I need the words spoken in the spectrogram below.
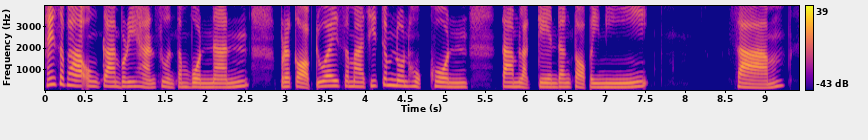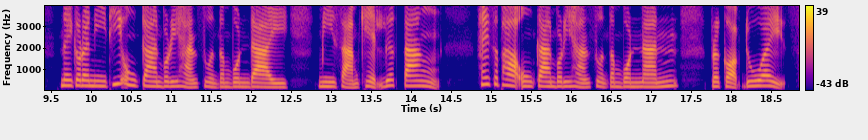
ให้สภาองค์การบริหารส่วนตำบลนั้น ประกอบด้วยสมาชิกจำนวน 6 คน ตามหลักเกณฑ์ดังต่อไปนี้ 3. ในกรณีที่องค์การบริหารส่วนตำบลใด มี 3 เขตเลือกตั้ง ให้สภาองค์การบริหารส่วนตำบลนนั้น ประกอบด้วย ส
